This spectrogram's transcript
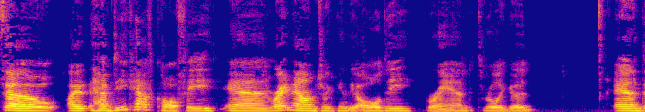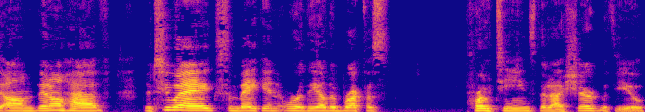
So I have decaf coffee, and right now I'm drinking the Aldi brand. It's really good. And um, then I'll have the two eggs, some bacon, or the other breakfast proteins that I shared with you.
